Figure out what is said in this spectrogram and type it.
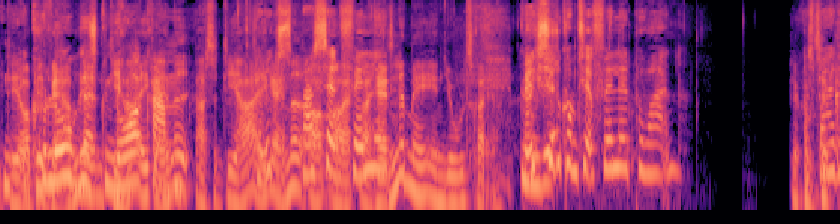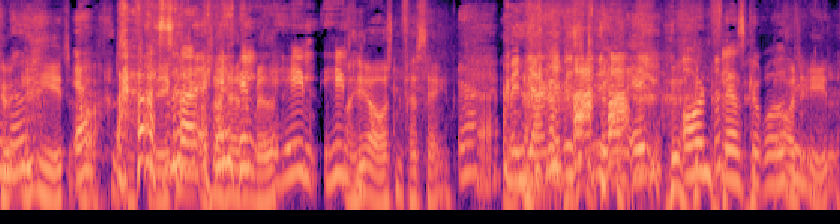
det er oppe i Värmland. De har ikke andet, altså, de har ikke andet at, at, at handle med end juletræer. Men jeg- du kommer til at fælde lidt på vejen? Jeg kommer Og til at så har køre ind i et, Ja. og, og, så så og så helt, med. helt, helt, Og her er også en fasan Ja. Men Jacob, hvis vi, og en flaske og et rødvin. el.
